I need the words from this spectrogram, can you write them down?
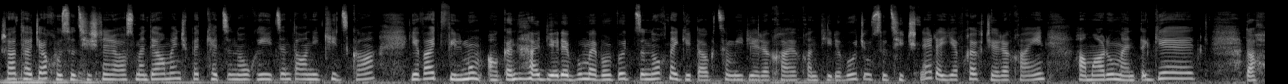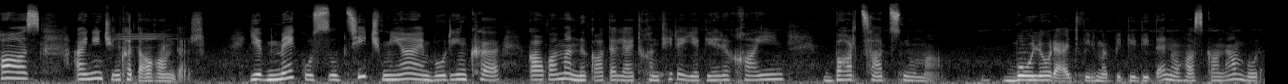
Շատ հաճախ ուսուցիչները ասում են՝ «Դե ամեն ինչ պետք է ծնողից, ընտանիքից գա», եւ այդ ֆիլմում ակնհայտ երևում է, որ ոչ ծնողն է գիտակցում իր երեխայի խնդիրը, ոչ ուսուցիչները եւ խեղճ երեխային համարում են տգետ, տհաս, այնինչ ինքը տաղանդ էր եւ մեկ ուսուցիչ միայն որ ինքը կարողանում է նկատել այդ խնդիրը եւ երեխային բարձացնում է բոլորը այդ ֆիլմը պիտի դիտեն ու հասկանան որ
